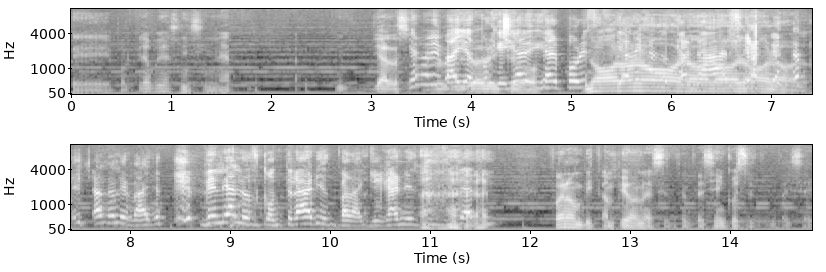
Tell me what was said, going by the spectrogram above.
este, ¿por qué le voy a Cincinnati? Ya, los- Ya no le vayas, lo porque ya, ya pobre No, Cincinnati, no, ya no, no, ganar. no, no, no. ya no le vayas. Vele a los contrarios para que gane Cincinnati. Fueron bicampeones 75 y 76.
